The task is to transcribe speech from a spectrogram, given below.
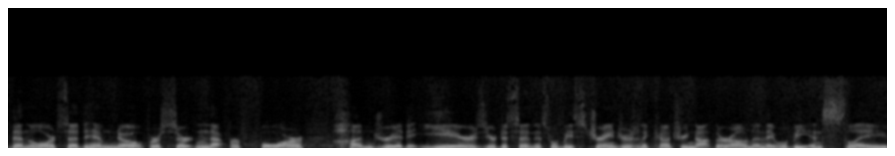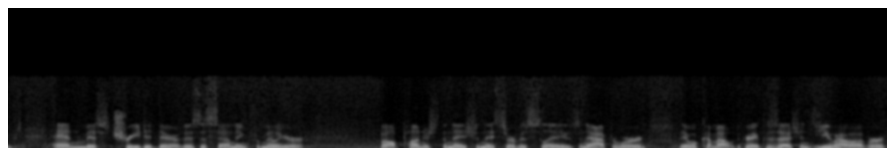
Then the Lord said to him, Know for certain that for 400 years your descendants will be strangers in a country not their own, and they will be enslaved and mistreated there. This is sounding familiar. But I'll punish the nation they serve as slaves, and afterward they will come out with great possessions. You, however,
